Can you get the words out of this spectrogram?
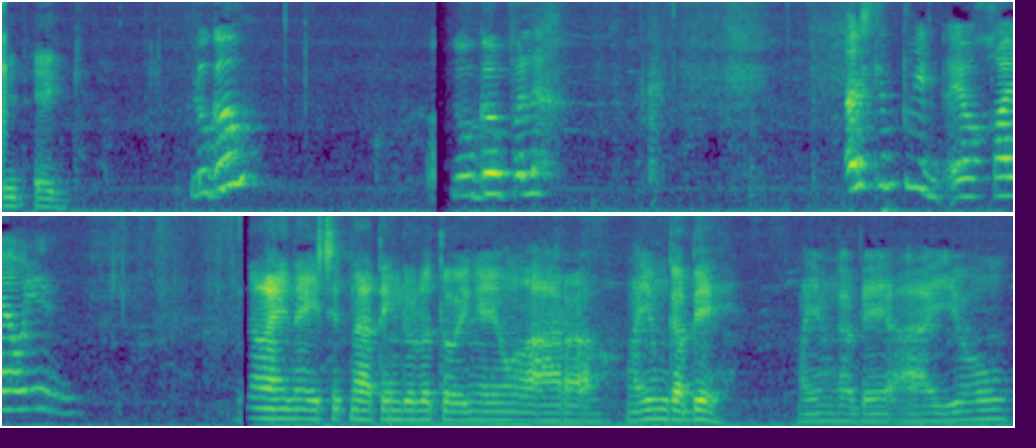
With egg. Lugaw? Lugaw pala. Po yun. Ayaw, kaya ko yun. Na nga yung naisip nating lulutuin ngayong araw, ngayong gabi. Ngayong gabi ay yung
